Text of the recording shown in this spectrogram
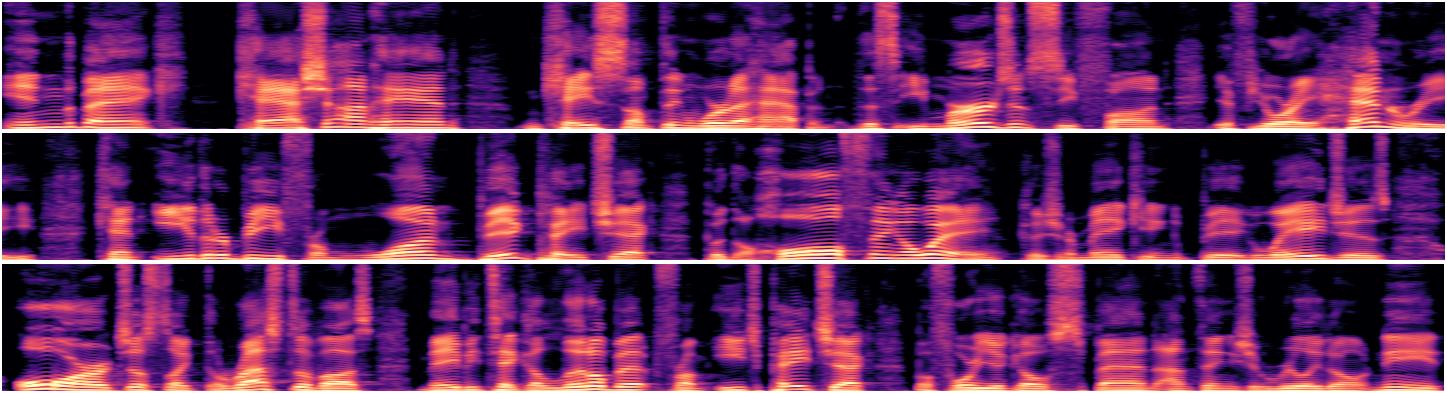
in the bank, cash on hand, in case something were to happen. This emergency fund, if you're a Henry, can either be from one big paycheck, put the whole thing away because you're making big wages, or just like the rest of us, maybe take a little bit from each paycheck before you go spend on things you really don't need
